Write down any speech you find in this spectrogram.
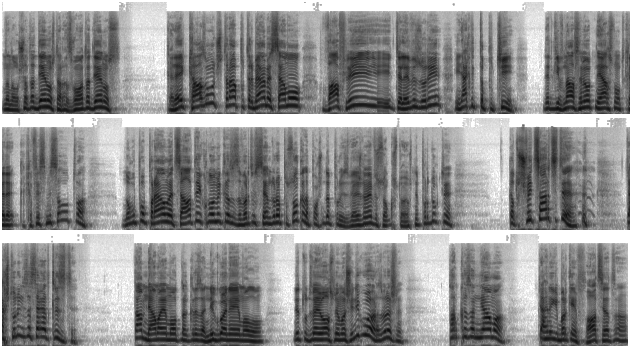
На научната дейност, на развойната дейност? Къде е казано, че трябва да потребяваме само вафли и телевизори и някакви тъпоти, дед ги внасяме от неясно откъде. Какъв е смисъл от това? Много по-правилно е цялата економика да завърти в съвсем посока, да почне да произвеждаме високостоеностни продукти. Като швейцарците. Тях що не ги засягат кризите? Там няма имотна криза, никога не е имало. Нито 2008 имаше, никога, разбираш ли? Там криза няма. Тях не ги бърка инфлацията.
